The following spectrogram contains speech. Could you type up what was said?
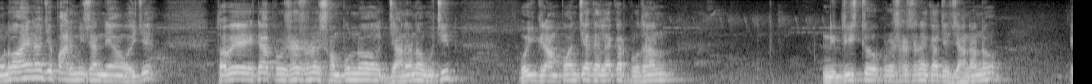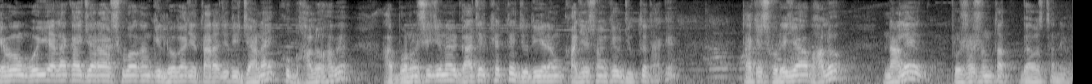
মনে হয় না যে পারমিশন নেওয়া হয়েছে। তবে এটা প্রশাসনের সম্পূর্ণ জানানো উচিত। ওই গ্রাম পঞ্চায়েত এলাকার প্রধান নির্দিষ্ট প্রশাসনের কাছে জানানো এবং ওই এলাকায় যারা শুভাকাঙ্ক্ষী লোক আছে তারা যদি জানায় খুব ভালো হবে। আর বনসৃজনের গাছের ক্ষেত্রে যদি এরকম কাজের সঙ্গে যুক্ত থাকে, তাকে সরে যাওয়া ভালো। নালে প্রশাসন তার ব্যবস্থা নেবে।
